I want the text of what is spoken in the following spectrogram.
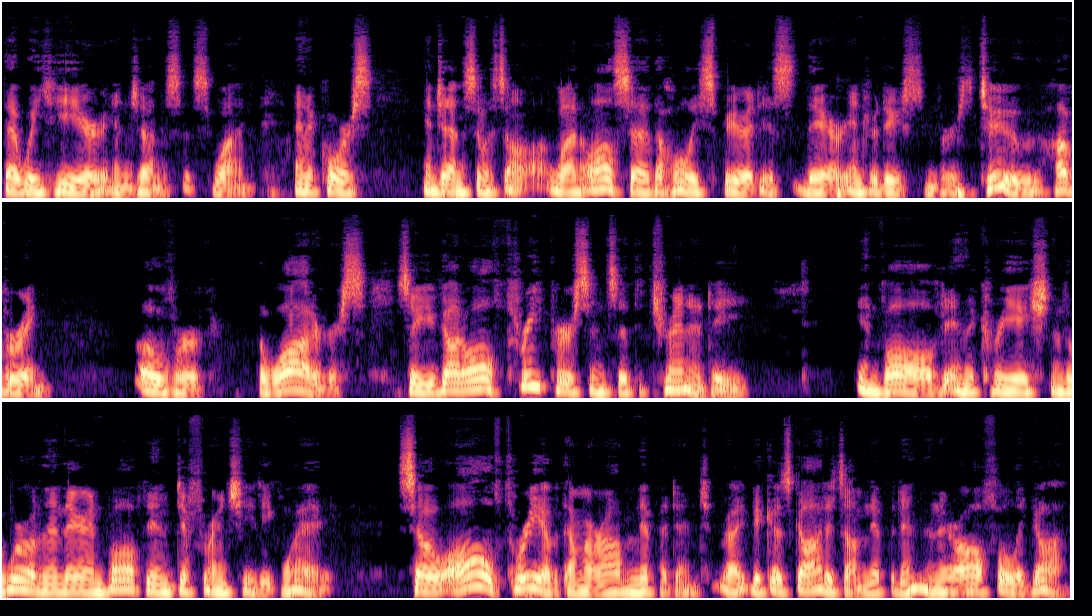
that we hear in Genesis 1. And of course, in Genesis 1 also, the Holy Spirit is there, introduced in verse 2, hovering over the waters. So you've got all three persons of the Trinity involved in the creation of the world, and they're involved in a differentiating way. So all three of them are omnipotent, right? Because God is omnipotent and they're all fully God.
